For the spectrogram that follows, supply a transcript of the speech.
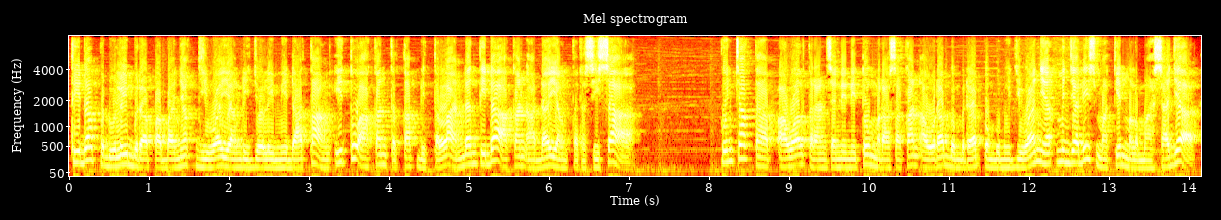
Tidak peduli berapa banyak jiwa yang dijolimi datang, itu akan tetap ditelan dan tidak akan ada yang tersisa. Puncak tahap awal transenden itu merasakan aura bendera pembunuh jiwanya menjadi semakin melemah saja,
